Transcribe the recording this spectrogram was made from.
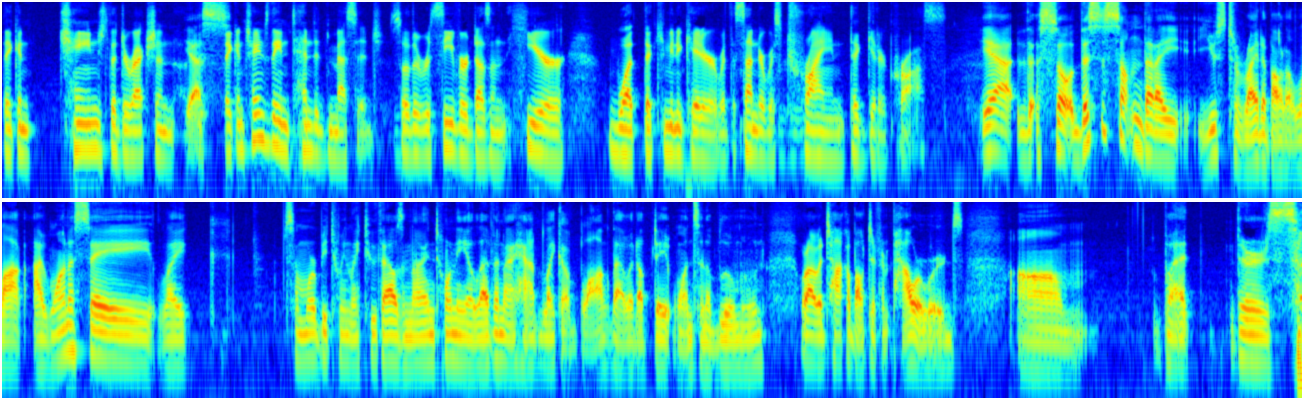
they can change the direction. Yes. they can change the intended message, so the receiver doesn't hear what the communicator, what the sender was trying to get across. Yeah, th- so this is something that I used to write about a lot. I want to say like somewhere between like 2009 2011 i had like a blog that would update once in a blue moon where i would talk about different power words um, but there's so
